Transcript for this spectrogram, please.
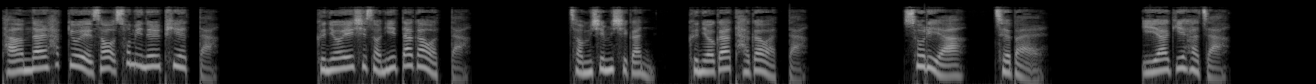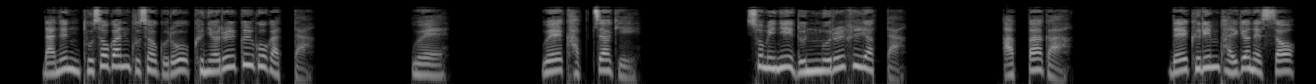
다음날 학교에서 소민을 피했다. 그녀의 시선이 따가웠다. 점심시간, 그녀가 다가왔다. 소리야, 제발. 이야기하자. 나는 도서관 구석으로 그녀를 끌고 갔다. 왜? 왜 갑자기? 소민이 눈물을 흘렸다. 아빠가. 내 그림 발견했어.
